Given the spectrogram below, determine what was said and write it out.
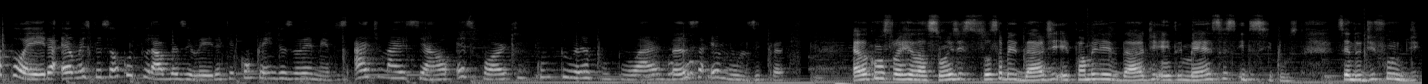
capoeira é uma expressão cultural brasileira que compreende os elementos arte marcial, esporte, cultura popular, dança e música. Ela constrói relações de sociabilidade e familiaridade entre mestres e discípulos, sendo difundi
